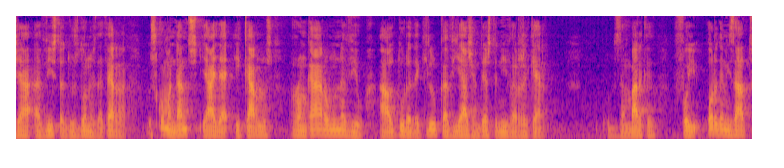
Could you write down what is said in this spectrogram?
Já à vista dos donos da terra, os comandantes Yaya e Carlos roncaram o navio à altura daquilo que a viagem deste nível requer. O desembarque foi organizado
